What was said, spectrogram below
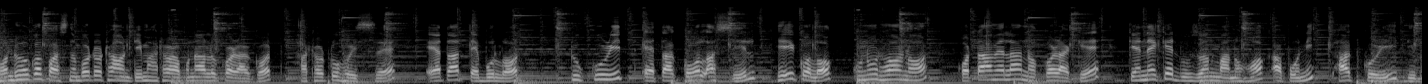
বন্ধুসকল পাঁচ নম্বৰ তথা অন্তিম সাঁথৰ আপোনালোকৰ আগত সাঁথৰটো হৈছে এটা টেবুলত টুকুৰিত এটা কল আছিল। সেই কলক কোনো ধৰণৰ কটা মেলা নকৰাকৈ কেনেকৈ দুজন মানুহক আপুনি ভাগ কৰি দিব?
